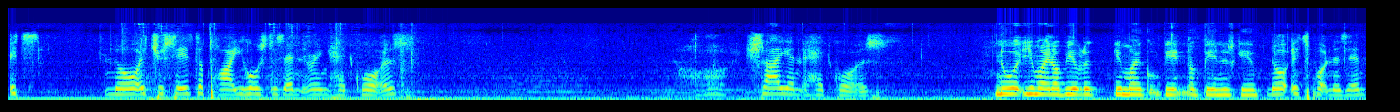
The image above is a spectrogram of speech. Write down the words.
It's no, it just says the party host is entering headquarters. Shall I enter headquarters? No, you might not be able to. You might be not be in this game. No, it's putting us in.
